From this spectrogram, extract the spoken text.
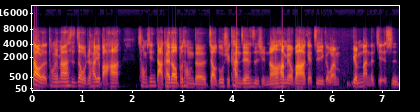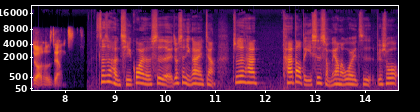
到了《同学麦拉斯》之后，我觉得他又把它重新打开到不同的角度去看这件事情，然后他没有办法给自己一个完圆满的解释。对我来说是这样子。这是很奇怪的事诶，就是你刚才讲，就是他他到底是什么样的位置？比如说。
